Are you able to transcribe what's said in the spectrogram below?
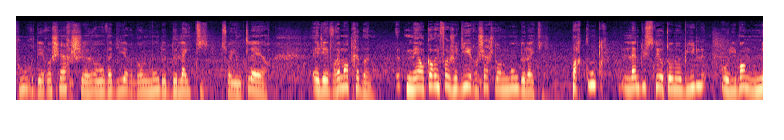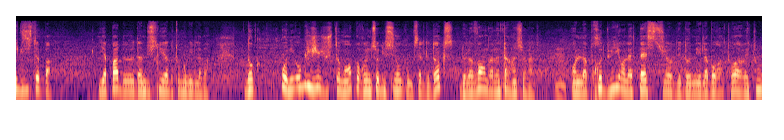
pour des recherches, on va dire, dans le monde de l'IT, soyons clairs, elle est vraiment très bonne. Mais encore une fois, je dis recherche dans le monde de l'IT. Par contre, l'industrie automobile au Liban n'existe pas. Il n'y a pas d'industriel automobile là-bas. Donc, on est obligé justement, pour une solution comme celle de Dox, de la vendre à l'international. Mm. On la produit, on la teste sur des données laboratoires et tout,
